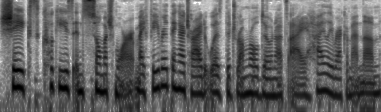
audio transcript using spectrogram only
shakes, cookies, and so much more. My favorite thing I tried was the drumroll donuts. I highly recommend them.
